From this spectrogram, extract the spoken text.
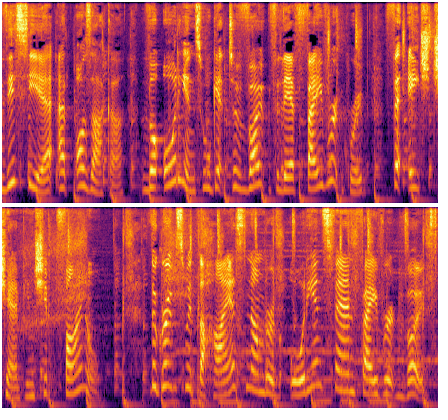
This year at AUSACA, the audience will get to vote for their favourite group for each championship final. The groups with the highest number of audience fan favourite votes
